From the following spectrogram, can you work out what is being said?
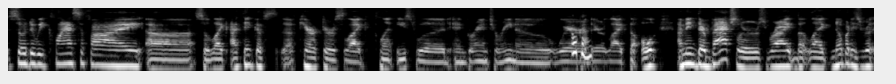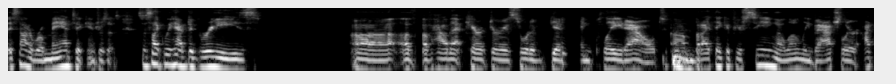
so do we classify? uh So like I think of of characters like Clint Eastwood and Gran Torino, where okay. they're like the old. I mean, they're bachelors, right? But like nobody's really. It's not a romantic interest. So it's like we have degrees uh, of of how that character is sort of getting played out. Um, hmm. but I think if you're seeing a Lonely Bachelor, I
